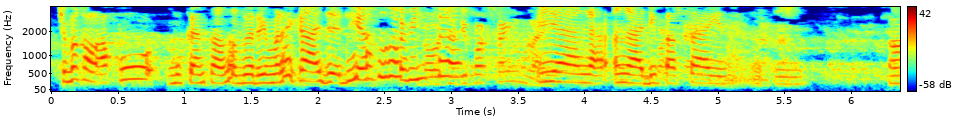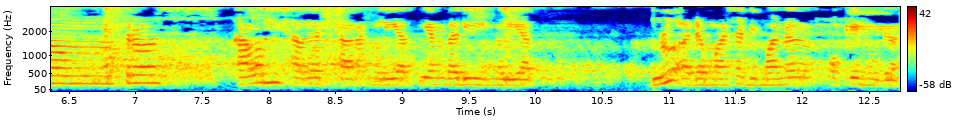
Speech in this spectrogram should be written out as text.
Coba kalau aku bukan salah satu dari mereka jadi aku nggak bisa. Nggak usah dipaksain lah. ya. iya nggak nggak dipaksain. Mm-mm. Em, terus kalau misalnya sekarang lihat yang tadi ngelihat dulu ada masa di mana oke udah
